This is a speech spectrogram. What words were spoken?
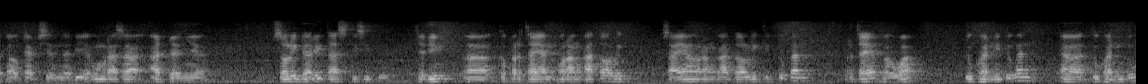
atau caption tadi aku merasa adanya solidaritas di situ. Jadi eh, kepercayaan orang Katolik, saya orang Katolik itu kan percaya bahwa Tuhan itu kan eh, Tuhan itu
